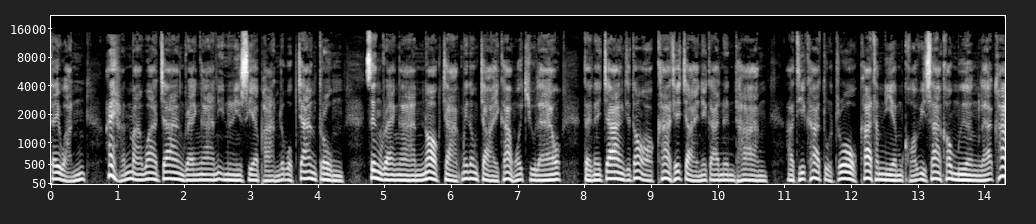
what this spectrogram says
ไต้หวัน ให้หันมาว่าจ้างแรงงานอินโดนีเซียผ่านระบบจ้างตรง ซึ่งแรงงานนอกจากไม่ต้องจ่ายค่าหัวคิวแล้ว แต่ในจ้างจะต้องออกค่าใช้จ่ายในการเดินทาง อาทิค่าตรวจโรค ค่าธรรมเนียมขอวีซ่าเข้าเมือง และค่า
